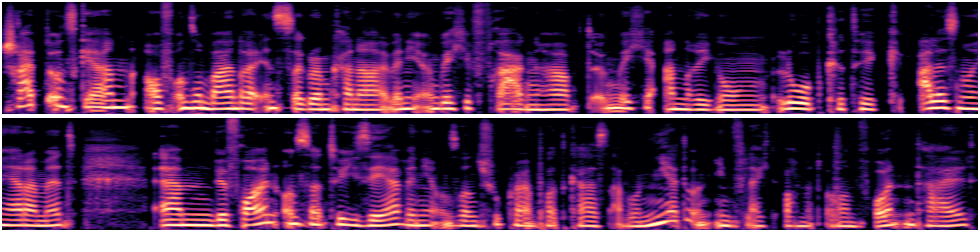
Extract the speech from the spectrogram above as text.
Schreibt uns gern auf unserem Bayern 3 Instagram-Kanal, wenn ihr irgendwelche Fragen habt, irgendwelche Anregungen, Lob, Kritik, alles nur her damit. Ähm, wir freuen uns natürlich sehr, wenn ihr unseren True Crime Podcast abonniert und ihn vielleicht auch mit euren Freunden teilt.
